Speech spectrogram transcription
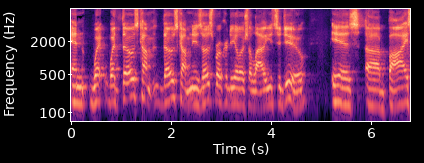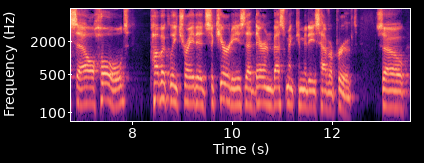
And what what those com- those companies, those broker dealers allow you to do is uh, buy, sell, hold publicly traded securities that their investment committees have approved. So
